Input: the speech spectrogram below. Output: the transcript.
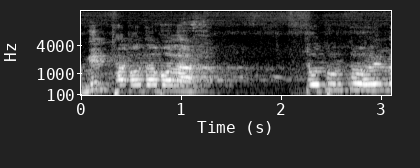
মিথ্যা কথা বলা। চতুর্থ হইল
